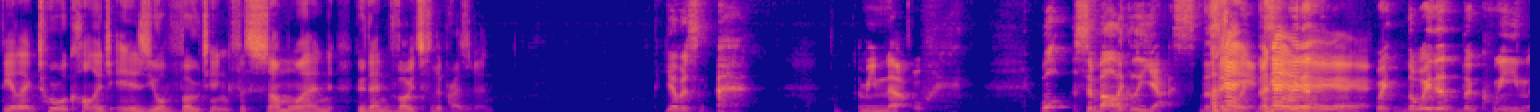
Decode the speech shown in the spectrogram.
the electoral college is you're voting for someone who then votes for the president. Yeah, but it's, I mean, no. Well, symbolically, yes. The Okay, same way, the okay, same way that, okay, okay. Wait, the way that the queen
